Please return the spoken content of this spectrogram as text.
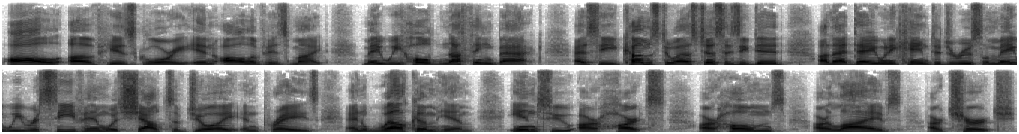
all of his glory, in all of his might. May we hold nothing back as he comes to us, just as he did on that day when he came to Jerusalem. May we receive him with shouts of joy and praise and welcome him into our hearts, our homes, our lives, our church,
